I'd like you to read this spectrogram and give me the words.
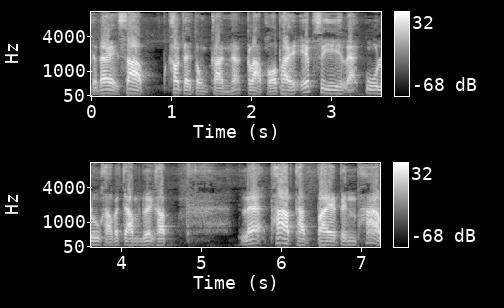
จะได้ทราบเข้าใจตรงกันนะกราบขออภัย FC และกูรูขาประจำด้วยครับ และภาพถัดไปเป็นภาพ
